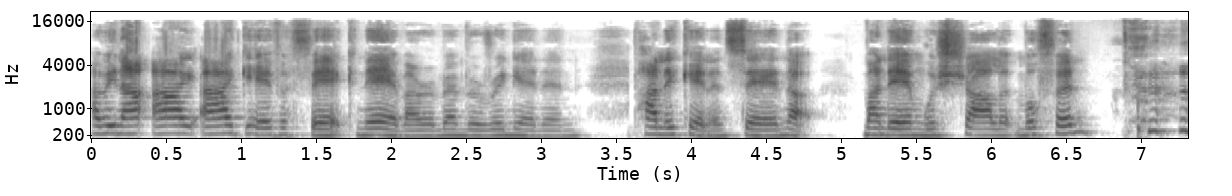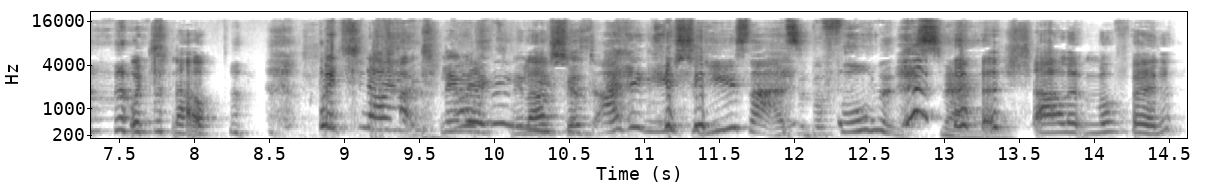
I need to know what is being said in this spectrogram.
I mean, I, I, I gave a fake name. I remember ringing and panicking and saying that my name was Charlotte Muffin. which now, which now actually I makes me laugh. Should, I think you should use that as a performance name, Charlotte Muffin.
